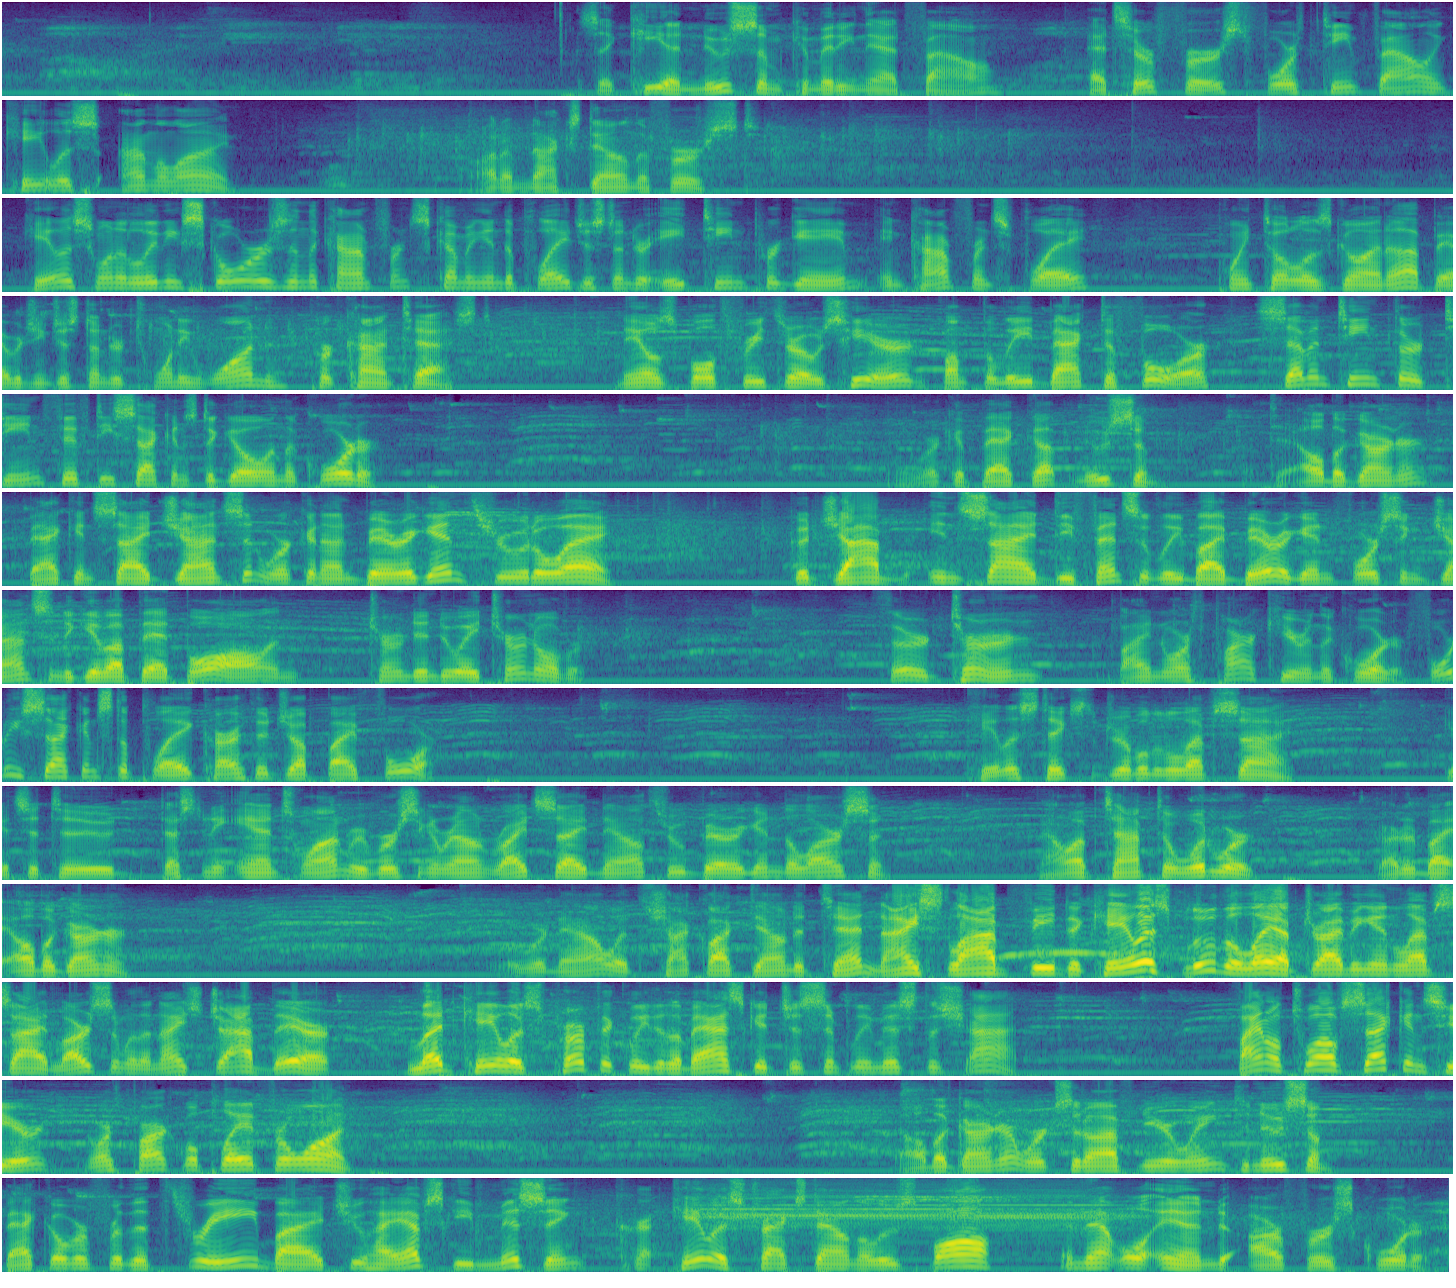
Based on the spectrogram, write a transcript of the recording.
Zakia Newsom committing that foul. That's her first, fourth team foul, and Kalis on the line. Autumn knocks down the first. Kalis, one of the leading scorers in the conference, coming into play just under 18 per game. In conference play, point total has gone up, averaging just under 21 per contest. Nails both free throws here, bump the lead back to four. 17 13, 50 seconds to go in the quarter. They work it back up. Newsom to Elba Garner. Back inside Johnson, working on Berrigan, threw it away. Good job inside defensively by Berrigan, forcing Johnson to give up that ball and turned into a turnover. Third turn by North Park here in the quarter. 40 seconds to play, Carthage up by four. Kalis takes the dribble to the left side. Gets it to Destiny Antoine, reversing around right side now through Berrigan to Larson. Now up top to Woodward, guarded by Elba Garner. Woodward now with shot clock down to 10. Nice lob feed to Kalis. Blew the layup driving in left side. Larson with a nice job there. Led Kalis perfectly to the basket, just simply missed the shot. Final 12 seconds here. North Park will play it for one. Elba Garner works it off near wing to Newsom. Back over for the three by Chuhaevsky missing. Kalis tracks down the loose ball, and that will end our first quarter.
